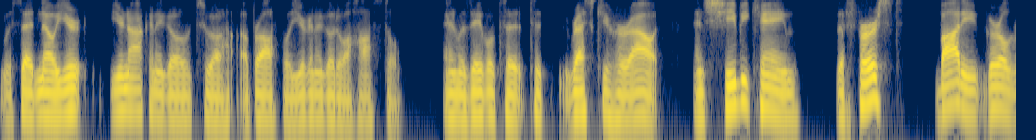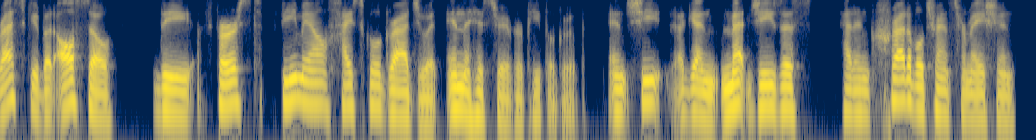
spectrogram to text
was said, "No, you're you're not going to go to a, a brothel. You're going to go to a hostel," and was able to to rescue her out, and she became the first Badi girl rescued, but also the first female high school graduate in the history of her people group. And she, again, met Jesus, had incredible transformation.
